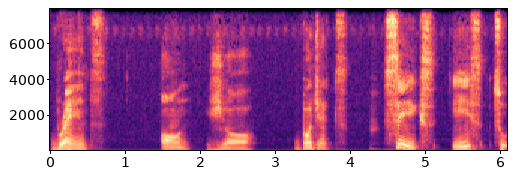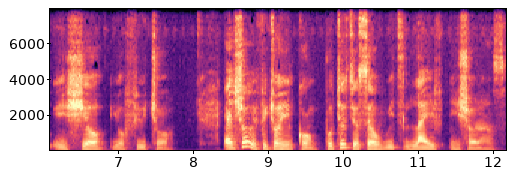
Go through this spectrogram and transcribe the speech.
rent on your budget. Six is to ensure your future. Ensure your future income. Protect yourself with life insurance.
